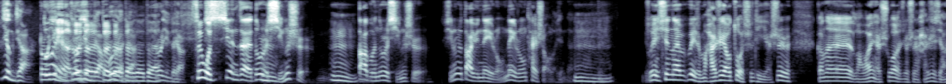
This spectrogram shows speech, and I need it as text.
硬件儿都是硬对呀都是硬件儿，对对对对对都是硬件儿。所以我现在都是形式，嗯大部分都是形式，形式大于内容，内容太少了。现在，嗯所以现在为什么还是要做实体？也是刚才老王也说了，就是还是想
